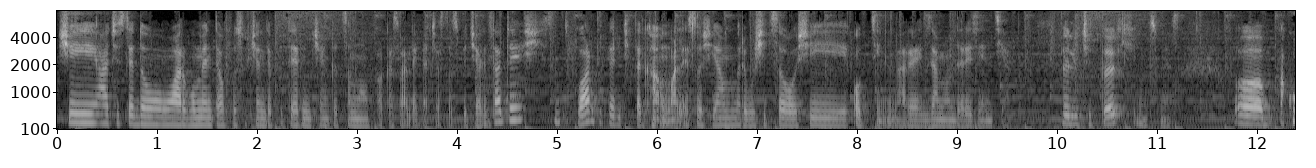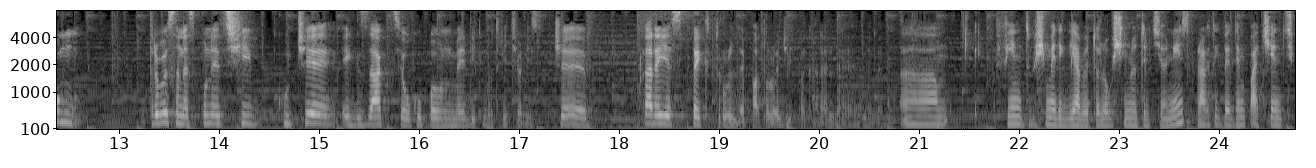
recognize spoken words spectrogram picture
și aceste două argumente au fost suficient de puternice încât să mă facă să aleg această specialitate și sunt foarte fericită că am ales-o și am reușit să o și obțin la examenul de rezențiat. Felicitări! Mulțumesc! Uh, acum, trebuie să ne spuneți și cu ce exact se ocupă un medic nutriționist. Ce care e spectrul de patologii pe care le, le vedem? Uh, fiind și medic diabetolog și nutriționist, practic vedem pacienți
